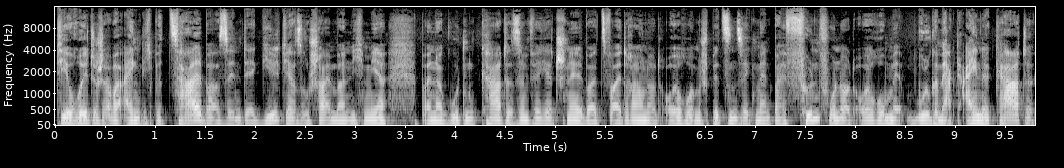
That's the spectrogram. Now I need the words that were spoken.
theoretisch aber eigentlich bezahlbar sind, der gilt ja so scheinbar nicht mehr. Bei einer guten Karte sind wir jetzt schnell bei 200, 300 Euro, im Spitzensegment bei 500 Euro, wohlgemerkt eine Karte.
